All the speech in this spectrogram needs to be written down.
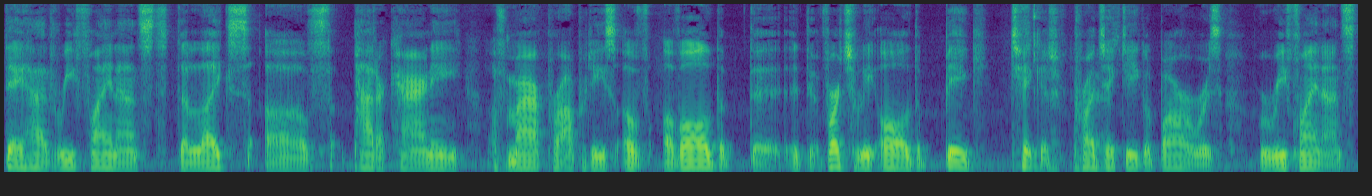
they had refinanced the likes of Pater Carney, of Mar Properties, of, of all the, the, the virtually all the big ticket Project Eagle borrowers were refinanced.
